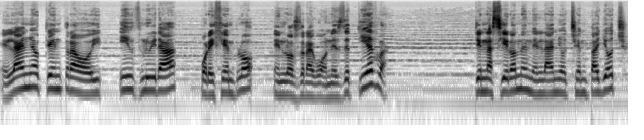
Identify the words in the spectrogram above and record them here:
el año que entra hoy, influirá, por ejemplo, en los dragones de tierra que nacieron en el año 88.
